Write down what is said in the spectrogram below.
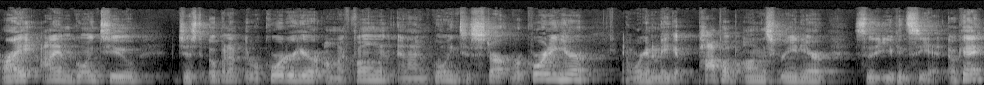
All right, I am going to just open up the recorder here on my phone and I'm going to start recording here and we're going to make it pop up on the screen here so that you can see it. Okay.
